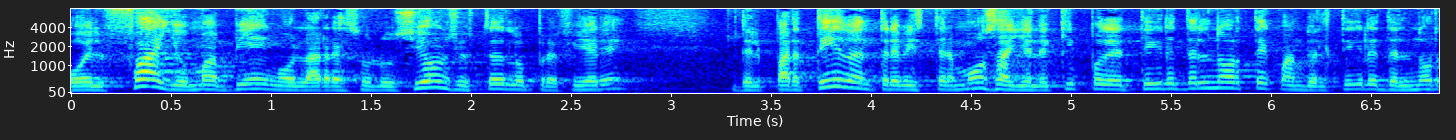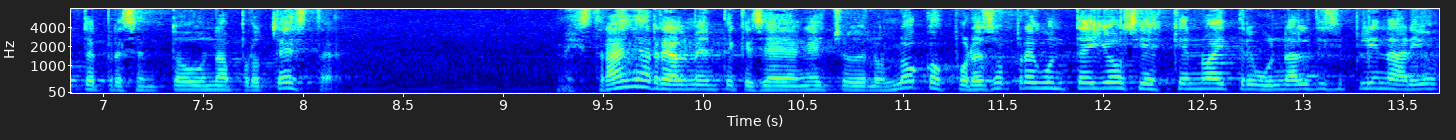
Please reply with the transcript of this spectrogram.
o el fallo más bien, o la resolución, si usted lo prefiere, del partido entre Vistahermosa y el equipo de Tigres del Norte cuando el Tigres del Norte presentó una protesta. Me extraña realmente que se hayan hecho de los locos, por eso pregunté yo si es que no hay tribunal disciplinario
